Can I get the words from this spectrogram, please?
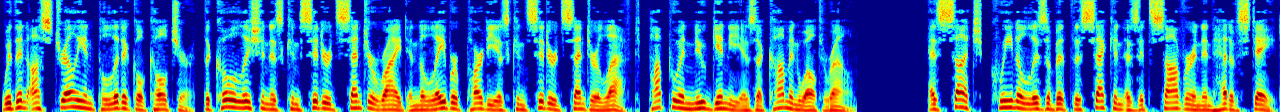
Within Australian political culture, the coalition is considered centre-right and the Labor Party is considered centre-left. Papua New Guinea is a Commonwealth realm. As such, Queen Elizabeth II is its sovereign and head of state.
